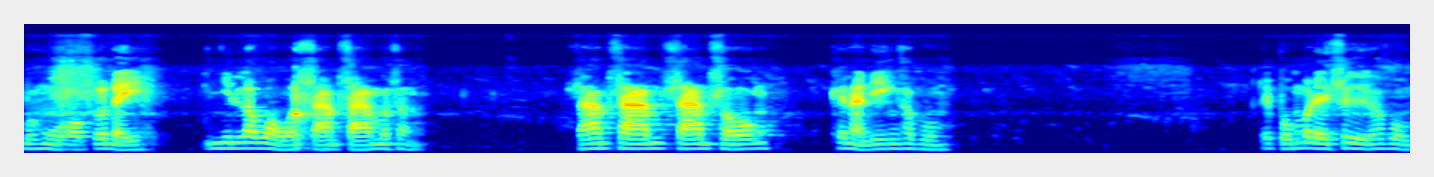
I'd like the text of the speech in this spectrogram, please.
บ่หัวออกตัวใดยินเราบอกว่าสามสามมาสั่งสามสามสามสองแค่นั้นเองครับผม แต่ผมไม่ได้ซื้อครับผม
